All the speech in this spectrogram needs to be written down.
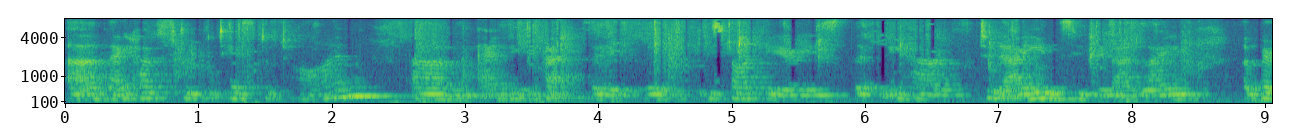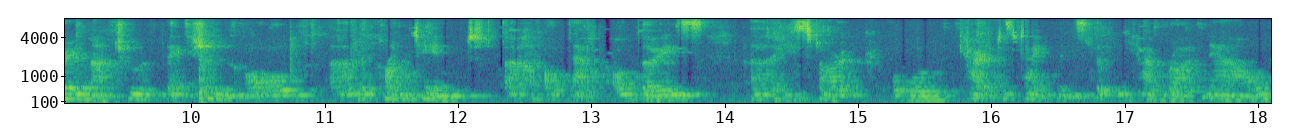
Uh, they have stood the test of time, um, and in fact, the, the historic areas that we have today in city of Adelaide are very much a reflection of uh, the content uh, of that, of those uh, historic or character statements that we have right now,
